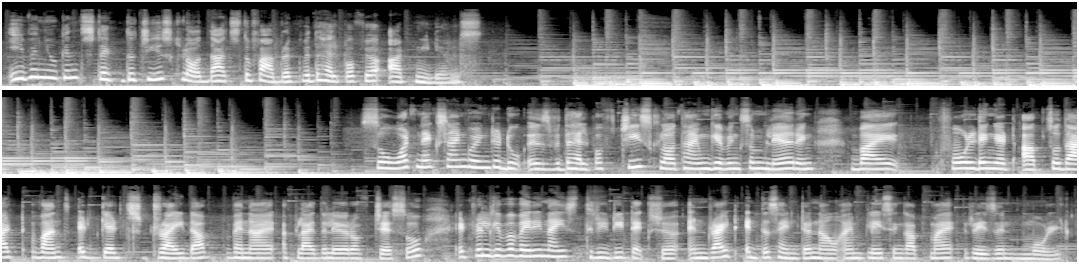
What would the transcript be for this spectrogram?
Even you can stick the cheesecloth that's the fabric with the help of your art mediums. So what next i'm going to do is with the help of cheesecloth i'm giving some layering by folding it up so that once it gets dried up when I apply the layer of gesso it will give a very nice 3D texture and right at the center now I'm placing up my resin mold.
